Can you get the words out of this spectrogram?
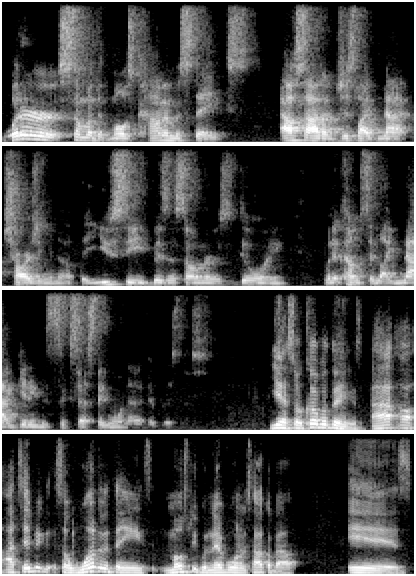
what are some of the most common mistakes outside of just like not charging enough that you see business owners doing when it comes to like not getting the success they want out of their business? Yeah, so a couple of things. I, I, I typically so one of the things most people never want to talk about is,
